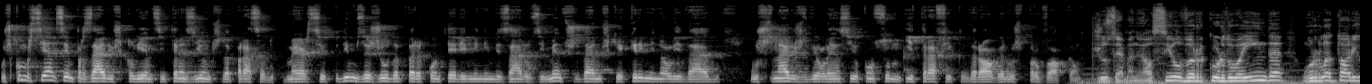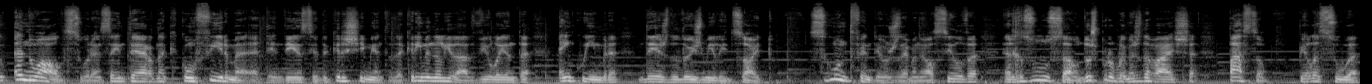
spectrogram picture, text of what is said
os comerciantes, empresários, clientes e transeuntes da Praça do Comércio, pedimos ajuda para conter e minimizar os imensos danos que a criminalidade, os cenários de violência, o consumo e tráfico de droga nos provocam. José Manuel Silva recordou ainda o relatório anual de segurança interna que confirma a tendência de crescimento da criminalidade violenta em Coimbra desde 2018. Segundo defendeu José Manuel Silva, a resolução dos problemas da Baixa passam pela sua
